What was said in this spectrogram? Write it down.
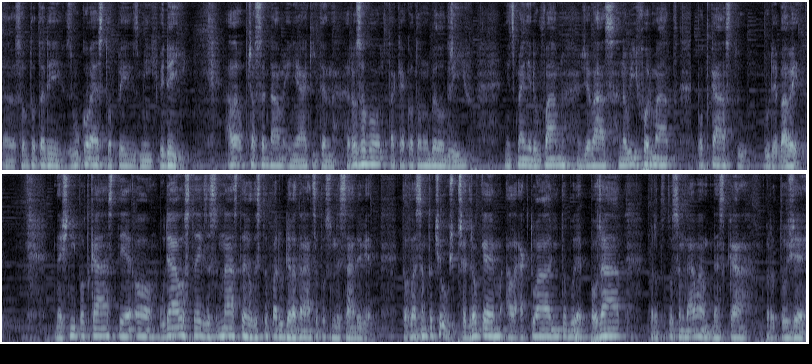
E, jsou to tedy zvukové stopy z mých videí ale občas se dám i nějaký ten rozhovor, tak jako tomu bylo dřív. Nicméně doufám, že vás nový formát podcastu bude bavit. Dnešní podcast je o událostech ze 17. listopadu 1989. Tohle jsem točil už před rokem, ale aktuální to bude pořád, proto to sem dávám dneska, protože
